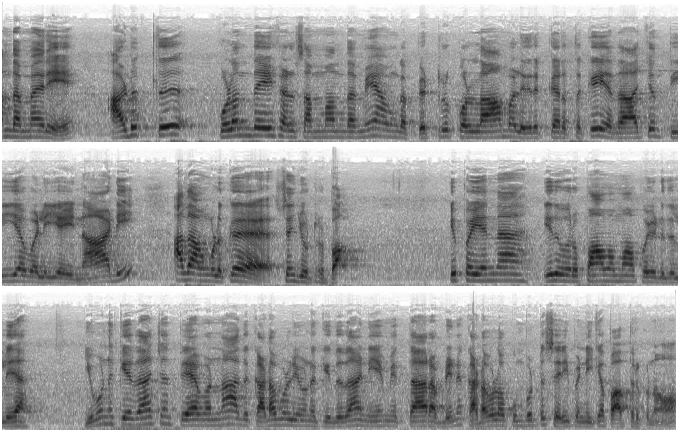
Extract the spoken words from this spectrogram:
அந்த மாதிரி அடுத்து குழந்தைகள் சம்பந்தமே அவங்க பெற்றுக்கொள்ளாமல் இருக்கிறதுக்கு ஏதாச்சும் தீய வழியை நாடி அதை அவங்களுக்கு செஞ்சு விட்ருப்பான் இப்போ என்ன? இது ஒரு பாவமாக போயிடுது இல்லையா? இவனுக்கு ஏதாச்சும் தேவைன்னா அது கடவுள் இவனுக்கு இதுதான் நியமித்தார் அப்படின்னு கடவுளை கும்பிட்டு சரி பண்ணிக்க பார்த்துருக்கணும்.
